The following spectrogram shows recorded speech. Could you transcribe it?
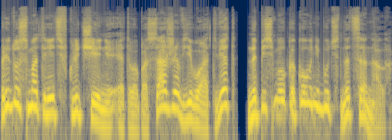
предусмотреть включение этого пассажа в его ответ на письмо какого-нибудь национала.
